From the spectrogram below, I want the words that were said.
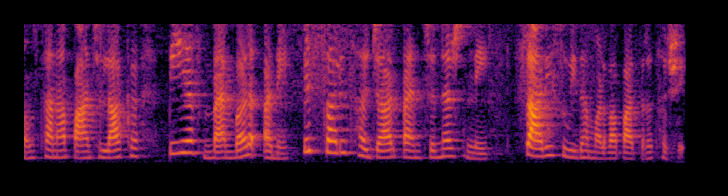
સંસ્થાના પાંચ લાખ પીએફ મેમ્બર અને પિસ્તાલીસ હજાર પેન્શનર્સને સારી સુવિધા મળવા પાત્ર થશે.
